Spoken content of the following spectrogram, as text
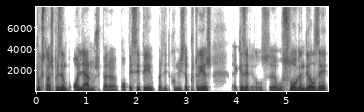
porque se nós, por exemplo, olharmos para, para o PCP, o Partido Comunista Português, eh, quer dizer, eles, o slogan deles é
